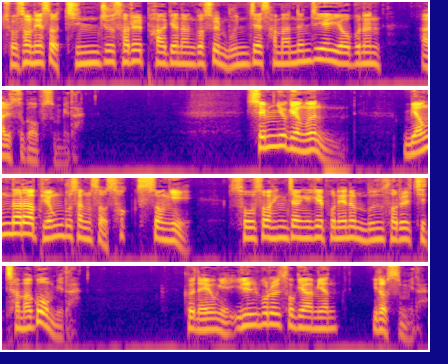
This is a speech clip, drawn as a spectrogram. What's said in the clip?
조선에서 진주사를 파견한 것을 문제 삼았는지의 여부는 알 수가 없습니다. 심유경은 명나라 병부상서 석성이 소서 행장에게 보내는 문서를 지참하고 옵니다. 그 내용의 일부를 소개하면 이렇습니다.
